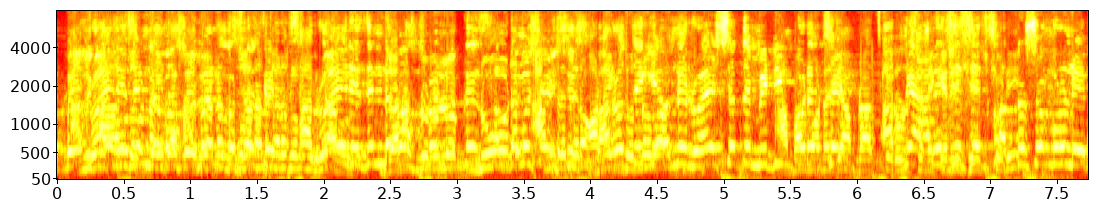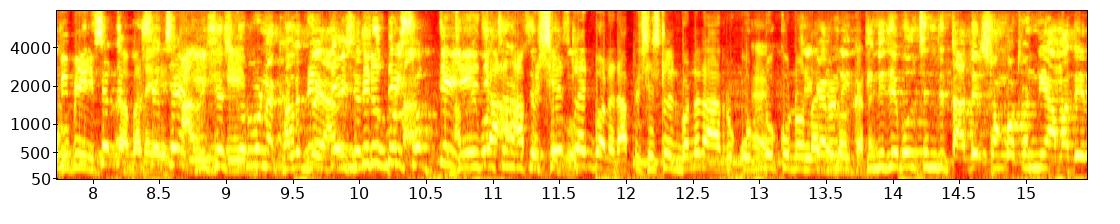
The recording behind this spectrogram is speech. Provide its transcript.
মনে হয় থাকবে। সাথে মিটিং করেছেন আপনি শেষ করব না খালেদ ভাই আমি শেষ করব না। শক্তি। আপনি শেষ লাইন বলেন আপনি শেষ লাইন বলেন আর অন্য লাইন তিনি যে বলছেন যে তাদের সংগঠন নিয়ে আমাদের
